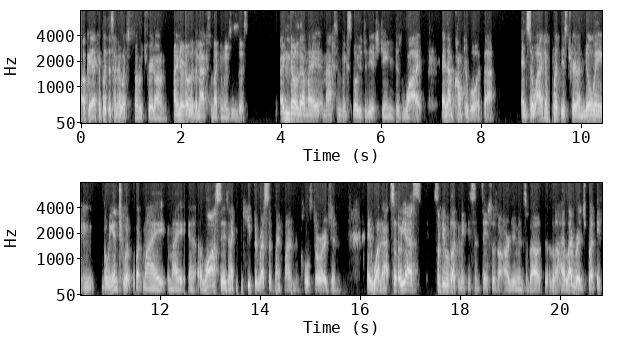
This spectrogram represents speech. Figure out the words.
Okay, I can put this 100x leverage trade on. I know that the maximum I can lose is this. I know that my maximum exposure to the exchange is Y, and I'm comfortable with that. And so I can put this trade on knowing going into it what my my uh, loss is, and I can keep the rest of my funds in cold storage and and whatnot. So yes, some people like to make these sensationalist arguments about the, high leverage, but if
